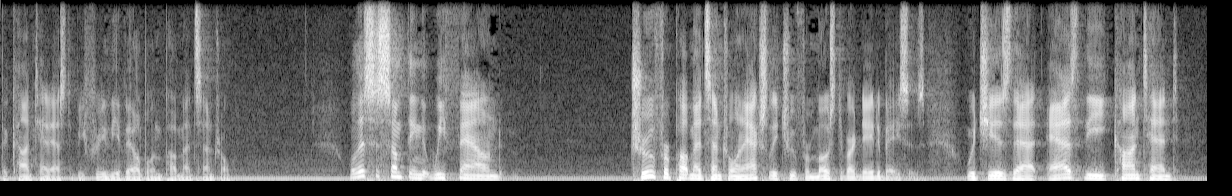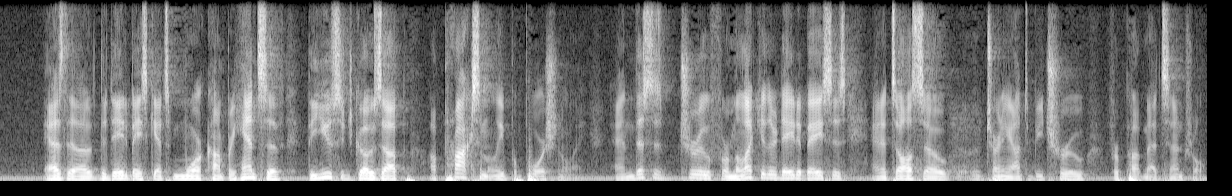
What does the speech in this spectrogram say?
the content has to be freely available in PubMed Central. Well, this is something that we found true for PubMed Central and actually true for most of our databases, which is that as the content, as the, the database gets more comprehensive, the usage goes up approximately proportionally. And this is true for molecular databases, and it's also turning out to be true for PubMed Central,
